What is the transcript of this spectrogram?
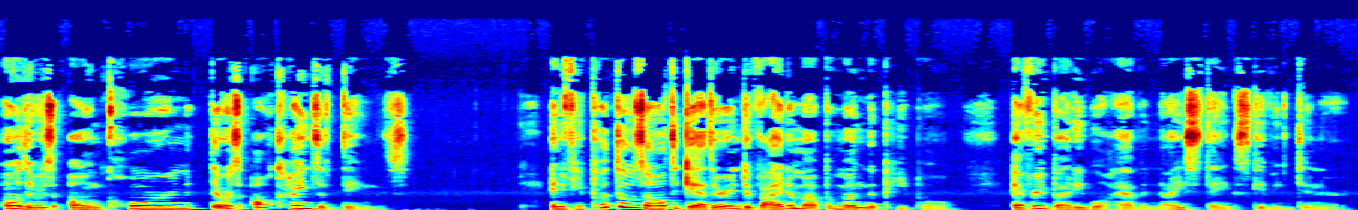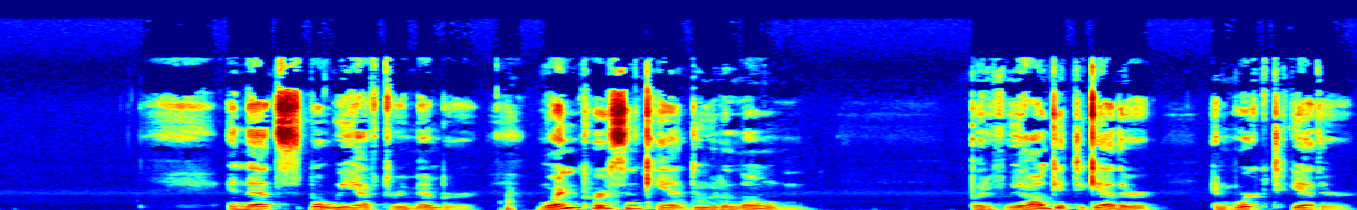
Oh, there was on corn. There was all kinds of things. And if you put those all together and divide them up among the people, everybody will have a nice Thanksgiving dinner. And that's what we have to remember. One person can't do it alone. But if we all get together and work together,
